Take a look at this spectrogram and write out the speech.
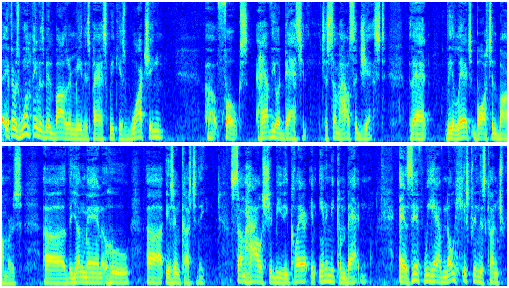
If there was one thing that's been bothering me this past week is watching uh, folks have the audacity to somehow suggest that the alleged Boston bombers, uh, the young man who uh, is in custody, somehow should be declared an enemy combatant, as if we have no history in this country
